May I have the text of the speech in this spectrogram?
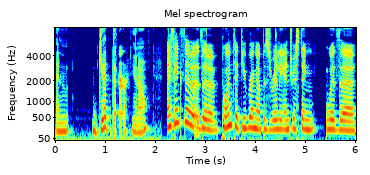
and get there, you know. I think the the point that you bring up is really interesting with the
